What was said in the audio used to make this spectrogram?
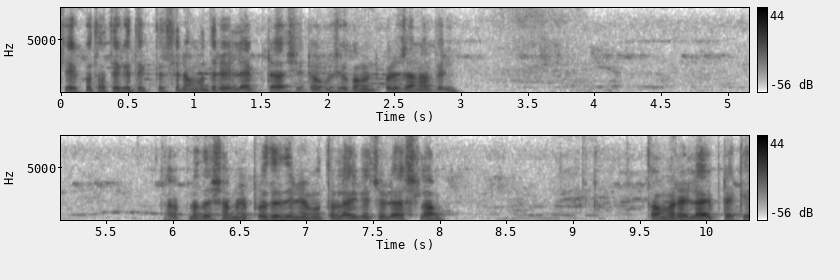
কে কোথা থেকে দেখতেছেন আমাদের এই লাইভটা সেটা অবশ্যই কমেন্ট করে জানাবেন। আপনাদের সামনে প্রতিদিনের মতো লাইভে চলে আসলাম। তো আমার এই লাইভটা কে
